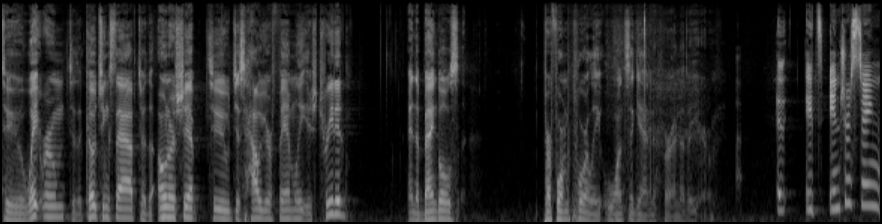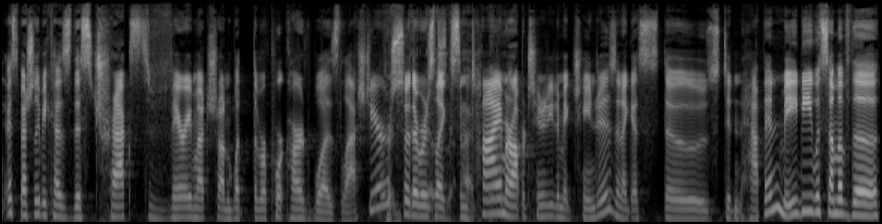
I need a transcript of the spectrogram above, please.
to weight room to the coaching staff to the ownership to just how your family is treated. And the Bengals performed poorly once again for another year. It's interesting, especially because this tracks very much on what the report card was last year. So there was like some time or opportunity to make changes, and I guess those didn't happen. Maybe with some of the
